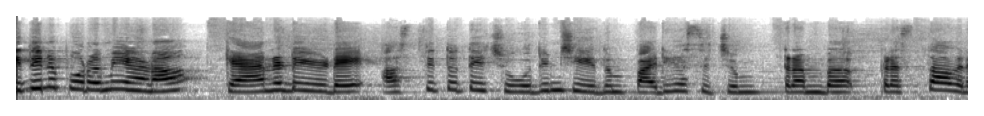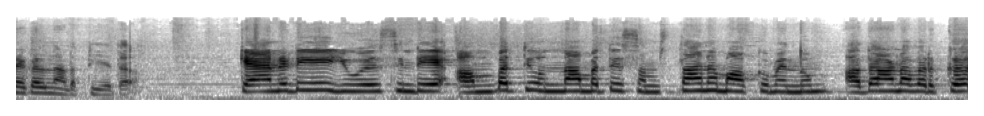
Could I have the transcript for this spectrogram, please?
ഇതിനു പുറമെയാണ് കാനഡയുടെ അസ്തിത്വത്തെ ചോദ്യം ചെയ്തും പരിഹസിച്ചും ട്രംപ് പ്രസ്താവനകൾ നടത്തിയത്. കാനഡയെ യു എസിന്റെ അമ്പത്തി ഒന്നാമത്തെ സംസ്ഥാനമാക്കുമെന്നും അതാണ് അവർക്ക്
